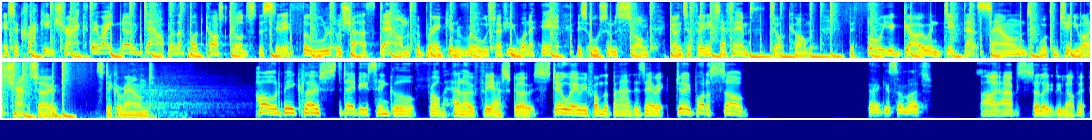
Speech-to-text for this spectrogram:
It's a cracking track, there ain't no doubt, but the podcast gods, the silly fools, will shut us down for breaking rules. So if you want to hear this awesome song, go to phoenixfm.com. Before you go and dig that sound, we'll continue our chat, so stick around. Hold Me Close, the debut single from Hello Fiasco. Still weary from the band is Eric. Dude, what a song! Thank you so much. I absolutely love it.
